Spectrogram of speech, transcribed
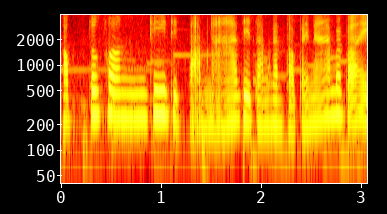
ขอบคุณทุกคนที่ติดตามนะ ติดตามกันต่อไปนะ บ๊ายบาย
